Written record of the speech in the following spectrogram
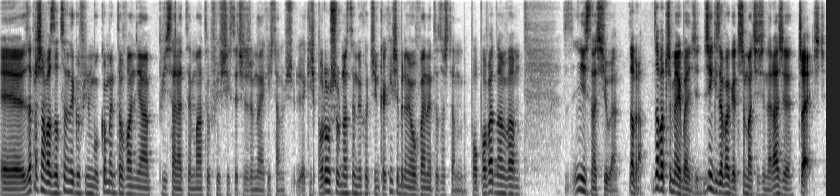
E, Zapraszam was do tego filmu, komentowania, pisania tematów, jeśli chcecie, żebym na jakiś tam jakiś poruszył w następnych odcinkach. Jeśli będę miał wenę, to coś tam poopowiadam wam. Nic na siłę. Dobra, zobaczymy jak będzie. Dzięki za uwagę, trzymajcie się na razie, cześć!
